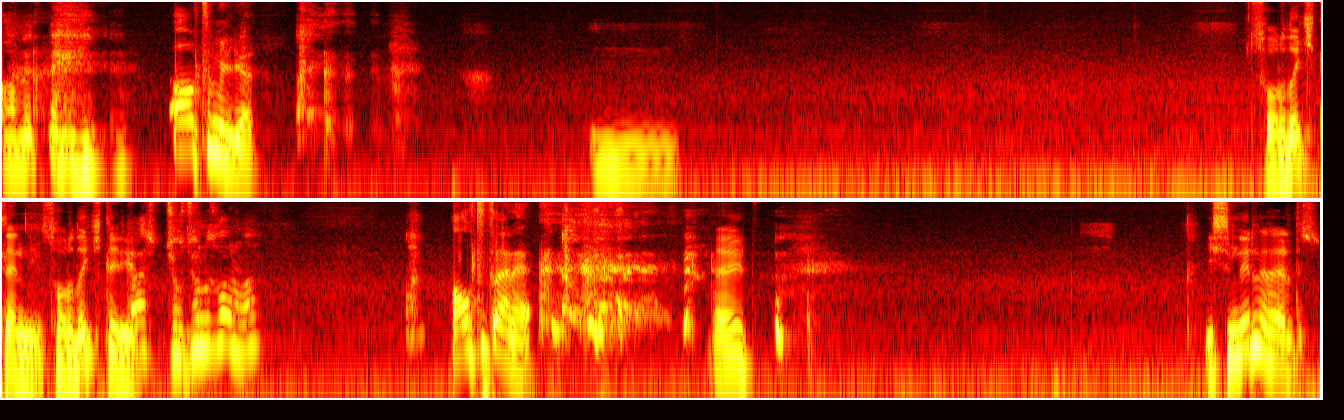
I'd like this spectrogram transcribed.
Ahmet Bey. 6 milyon. Hmm. Soruda kilitlendi. Soruda kilitleniyor. Kaç çocuğunuz var mı? 6 tane. Evet. İsimleri nelerdir?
